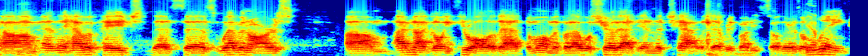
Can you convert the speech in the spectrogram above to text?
um, and they have a page that says webinars um, I'm not going through all of that at the moment, but I will share that in the chat with everybody. So there's a Yep. link.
